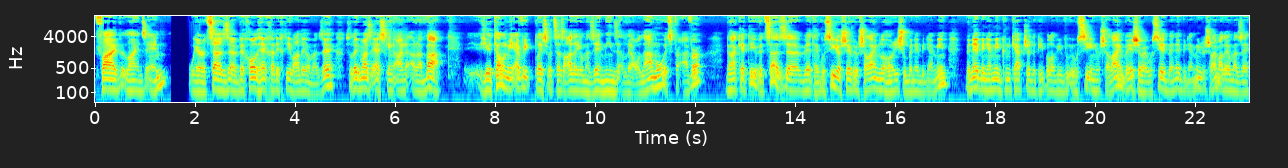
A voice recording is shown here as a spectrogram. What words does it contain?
five lines in, where it says So the Gemara is asking on Rabbah you're telling me every place where it says Ada Yom means Le'olamu, it's forever. V'haketiv, it says uh, Vet Yevusi Yoshev Yerushalayim Lo Horishu Bnei Binyamin. Bnei Binyamin couldn't capture the people of Yevusi in Yerushalayim. V'yeshev Yevusi et Bnei Binyamin Yerushalayim Ada Yom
